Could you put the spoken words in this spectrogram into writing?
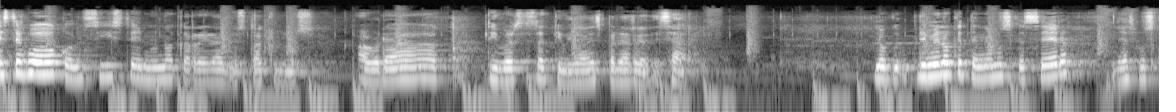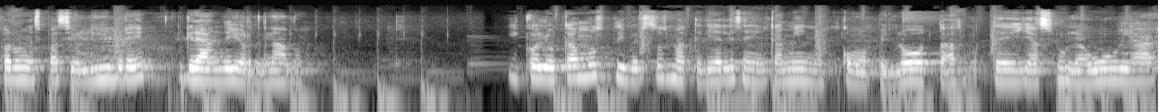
este juego consiste en una carrera de obstáculos. Habrá diversas actividades para realizar. Lo primero que tenemos que hacer es buscar un espacio libre, grande y ordenado. Y colocamos diversos materiales en el camino, como pelotas, botellas, hula hula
